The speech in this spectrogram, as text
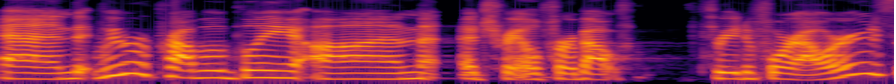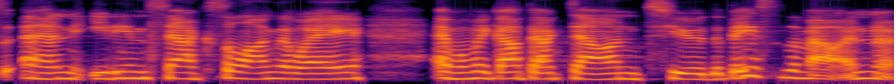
And we were probably on a trail for about three to four hours and eating snacks along the way. And when we got back down to the base of the mountain,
